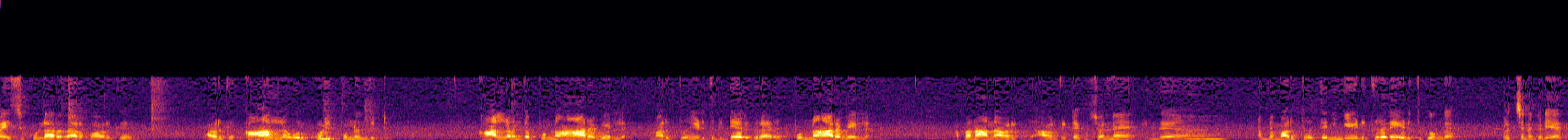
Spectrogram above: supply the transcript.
வயசுக்குள்ளார தான் இருக்கும் அவருக்கு. அவருக்கு காலில் ஒரு குழிப்புண் வந்துட்டு. காலில் வந்த புண்ணு ஆறவே இல்லை. மருத்துவம் எடுத்துக்கிட்டே இருக்கிறாரு புண்ணு ஆறவே இல்லை. அப்போ நான் அவர் அவர்கிட்ட சொன்னேன் இந்த அந்த மருத்துவத்தை நீங்கள் எடுக்கிறதே எடுத்துக்கோங்க. பிரச்சனை கிடையாது.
